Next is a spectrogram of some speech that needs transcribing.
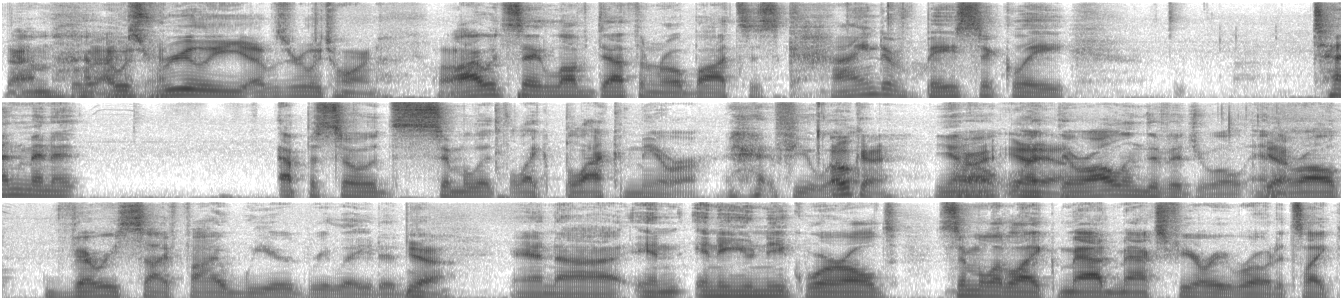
That- Um, I was really, I was really torn. Well, I would say Love, Death, and Robots is kind of basically 10 minute episodes similar to like Black Mirror, if you will. Okay. You know, Alright, yeah, like yeah. they're all individual and Yeah. they're all very sci fi, weird related. Yeah. And uh, in, in a unique world, similar to like Mad Max Fury Road. It's like,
